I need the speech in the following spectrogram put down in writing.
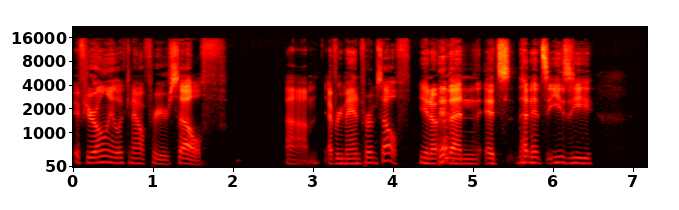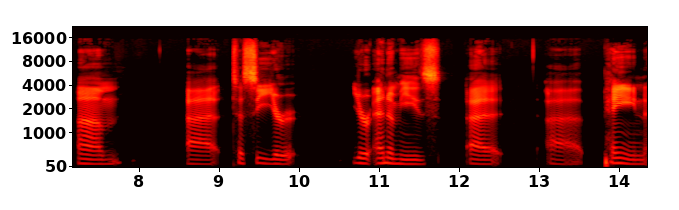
if you're only looking out for yourself um every man for himself you know Yeah. then it's then it's easy um uh to see your your enemies uh uh pain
